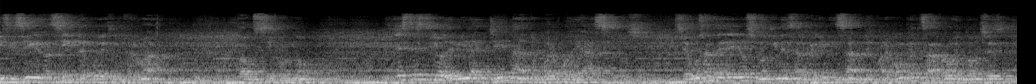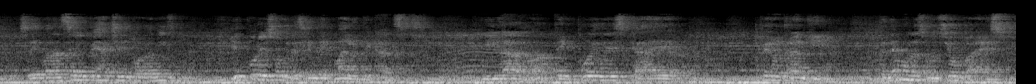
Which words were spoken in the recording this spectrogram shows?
Y si sigues así, te puedes enfermar. Tóxico, ¿no? Este estilo de vida llena a tu cuerpo de ácidos. Se usan de ellos si no tienes alcalinizantes. Para compensarlo, entonces, se desbalancea el pH de tu organismo. Y es por eso que te sientes mal y te cansas. Cuidado, ¿ah? te puedes caer. Pero tranquilo, tenemos la solución para eso.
